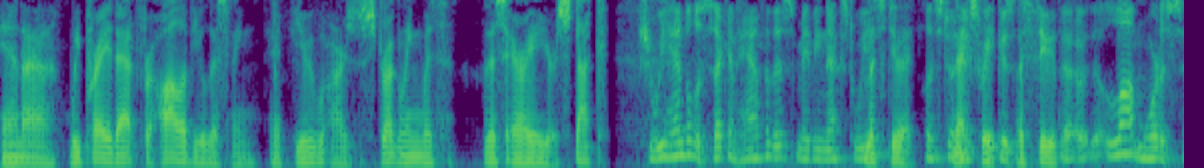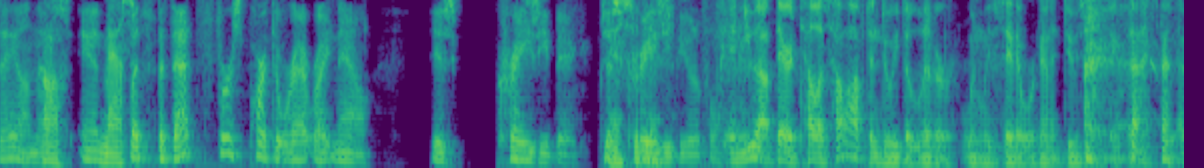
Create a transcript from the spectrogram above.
And uh, we pray that for all of you listening, if you are struggling with this area, you're stuck, Should we handle the second half of this maybe next week? let's do it. Let's do it next, next, week. week. Let's do a lot more to say on this. Oh, and massive. But but that first part that we're at right now is crazy big, just Yes, crazy beautiful. And you out there, tell us how often do we deliver when we say that we're going to do something the next week? I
